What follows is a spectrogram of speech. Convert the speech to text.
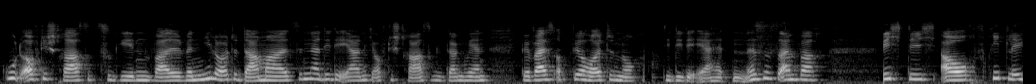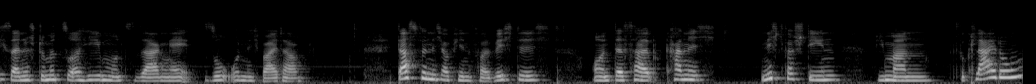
gut auf die Straße zu gehen, weil wenn die Leute damals in der DDR nicht auf die Straße gegangen wären, wer weiß, ob wir heute noch die DDR hätten. Es ist einfach wichtig, auch friedlich seine Stimme zu erheben und zu sagen, hey, so und nicht weiter. Das finde ich auf jeden Fall wichtig und deshalb kann ich nicht verstehen, wie man für Kleidung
